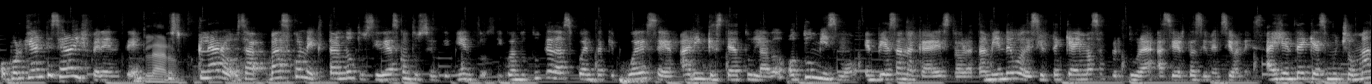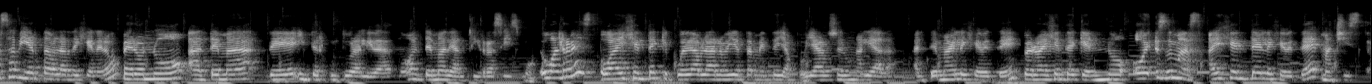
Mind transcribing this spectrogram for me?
o porque antes era diferente, Claro. Pues claro, o sea, vas conectando tus ideas con tus sentimientos y cuando tú te das cuenta que puede ser alguien que esté a tu lado o tú mismo empiezan a caer esto. Ahora, también debo decirte que hay más apertura a ciertas dimensiones. Hay gente que es mucho más abierta a hablar de género, pero no al tema de interculturalidad, ¿no? Al tema de antirracismo. O al revés, o hay gente que puede hablar abiertamente y apoyar o ser una aliada al tema LGBT, pero hay gente que no, o es más, hay gente LGBT machista,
